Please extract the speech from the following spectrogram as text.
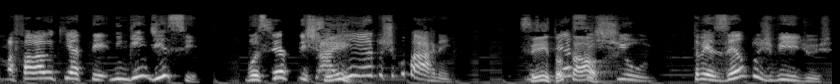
mas falaram que ia ter. Ninguém disse. Você assistiu. Sim. Aí é do Chico Barney. Sim, Você total. assistiu 300 vídeos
